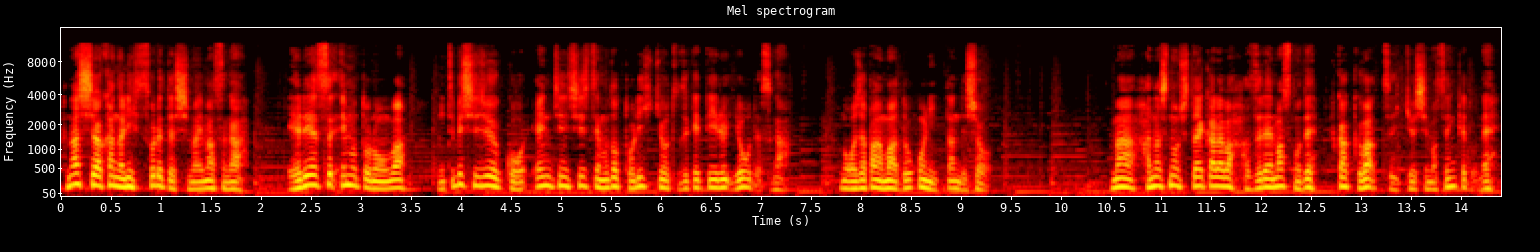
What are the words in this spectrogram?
話はかなり逸れてしまいますが、LS エムトロンは三菱重工エンジンシステムと取引を続けているようですが、 No Japan はどこに行ったんでしょう？まあ話の主体からは外れますので深くは追求しませんけどね。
